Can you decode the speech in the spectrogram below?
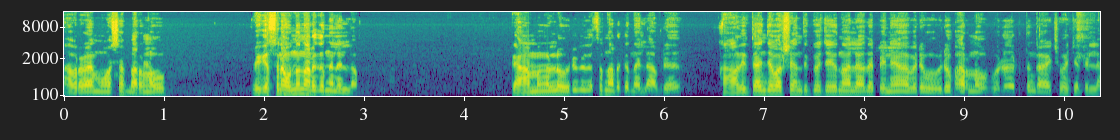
അവരുടെ മോശം ഭരണവും വികസനം ഒന്നും നടക്കുന്നില്ലല്ലോ. ഗ്രാമങ്ങളിൽ ഒരു വികസനം നടക്കുന്നില്ല. അവർ ആദ്യത്തെ അഞ്ച് വർഷം എന്തൊക്കെയോ ചെയ്യുന്നല്ലാതെ പിന്നെ അവർ ഒരു ഭരണവും ഒരു തരത്തും കാഴ്ചവെച്ചിട്ടില്ല.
